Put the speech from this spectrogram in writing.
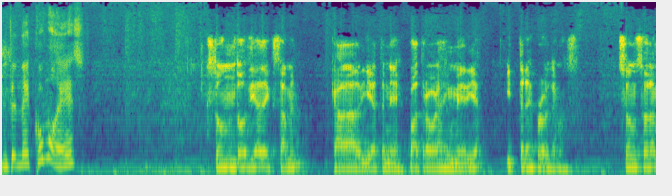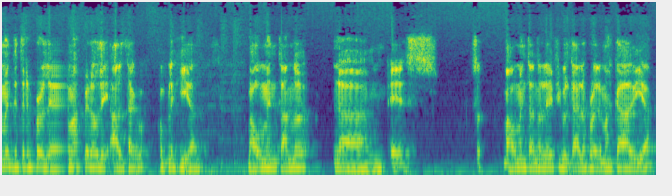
¿Entendés? ¿Cómo es? Son dos días de examen, cada día tenés cuatro horas y media y tres problemas. Son solamente tres problemas, pero de alta co- complejidad. Va aumentando la, es, va aumentando la dificultad de los problemas cada día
